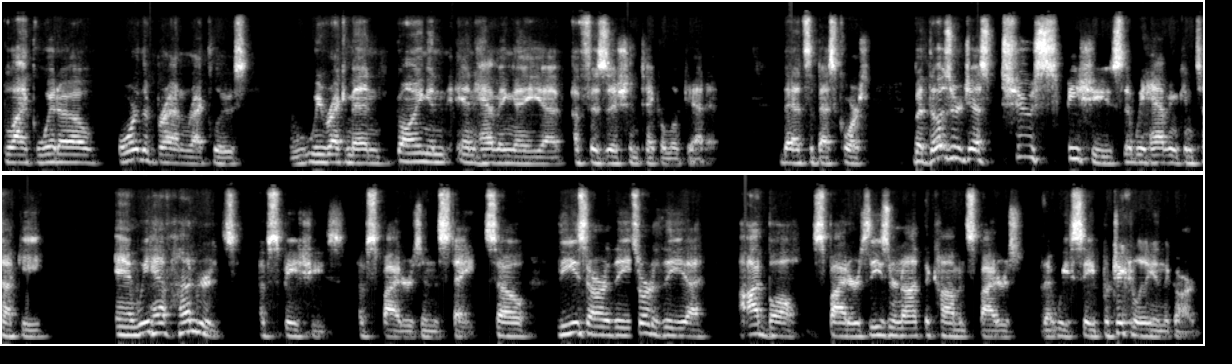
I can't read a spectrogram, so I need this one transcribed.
black widow or the brown recluse, we recommend going and, and having a, uh, a physician take a look at it. That's the best course. But those are just two species that we have in Kentucky, and we have hundreds of species of spiders in the state. So these are the sort of the uh, oddball spiders. These are not the common spiders that we see, particularly in the garden.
